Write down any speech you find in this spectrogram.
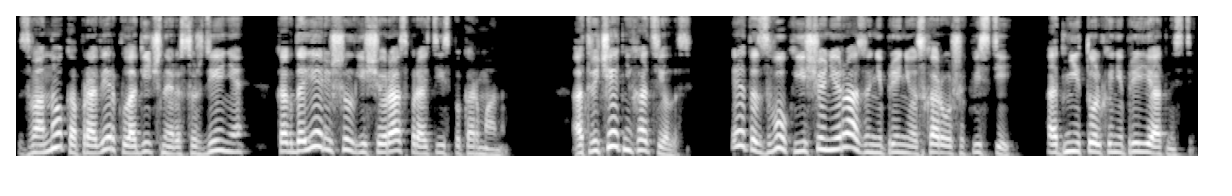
Звонок опроверг логичное рассуждение, когда я решил еще раз пройтись по карманам. Отвечать не хотелось. Этот звук еще ни разу не принес хороших вестей, одни только неприятности.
